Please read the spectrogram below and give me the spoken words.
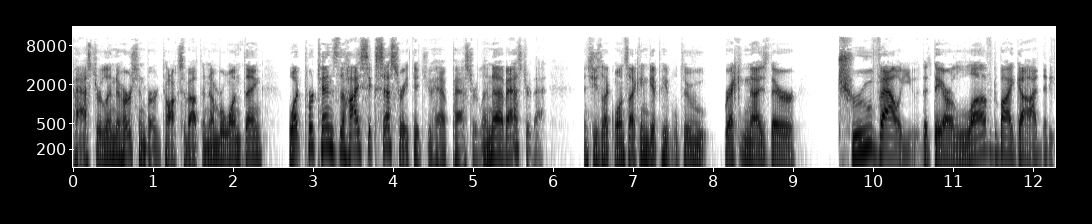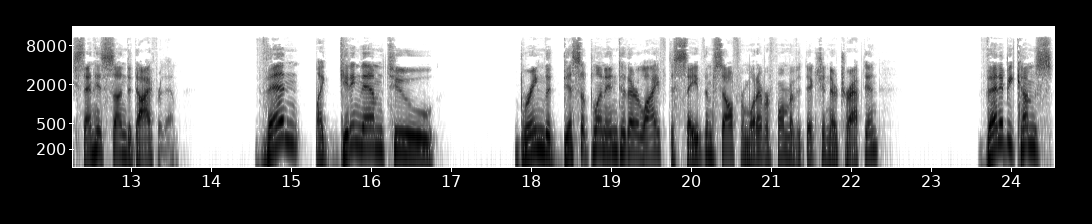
Pastor Linda Hersenberg talks about the number one thing. What portends the high success rate that you have, Pastor Linda? I've asked her that. And she's like, once I can get people to recognize their true value, that they are loved by God, that He sent His Son to die for them, then like getting them to bring the discipline into their life to save themselves from whatever form of addiction they're trapped in, then it becomes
